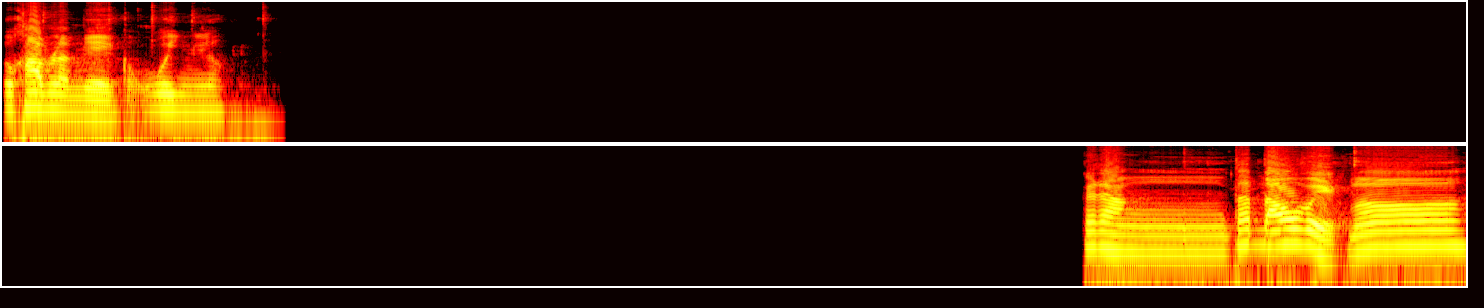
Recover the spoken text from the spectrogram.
Tôi không làm gì cũng win luôn. Cái thằng thách đấu việt nó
